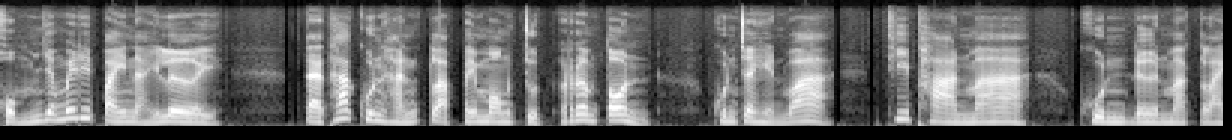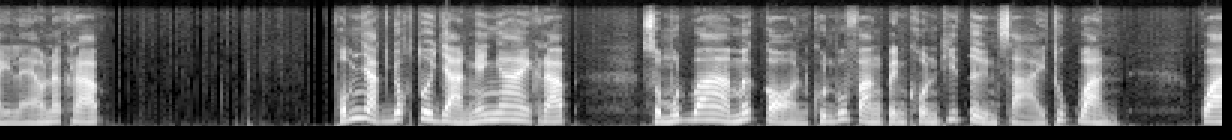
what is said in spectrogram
ผมยังไม่ได้ไปไหนเลย แต่ถ้าคุณหันกลับไปมองจุดเริ่มต้น คุณจะเห็นว่าที่ผ่านมาคุณเดินมาไกลแล้วนะครับ ผมอยากยกตัวอย่างง่าย ๆครับ สมมุติว่าเมื่อก่อนคุณผู้ฟังเป็นคนที่ตื่นสายทุกวัน กว่า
